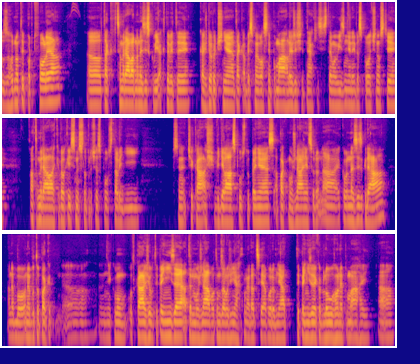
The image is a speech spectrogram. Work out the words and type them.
z hodnoty portfolia, uh, tak chceme dávat na neziskové aktivity každoročně, tak aby jsme vlastně pomáhali řešit nějaké systémové změny ve společnosti. A to mi dává taky velký smysl, protože spousta lidí vlastně čeká, až vydělá spoustu peněz a pak možná něco na jako nezisk dá anebo, nebo to pak uh, někomu odkážou ty peníze a ten možná potom založí nějakou nadaci a podobně a ty peníze jako dlouho nepomáhají. A,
